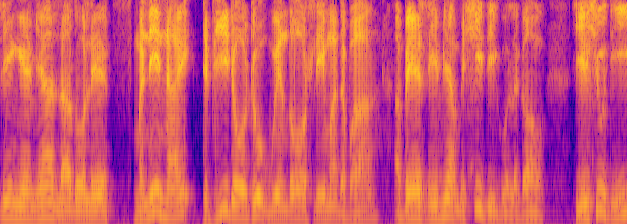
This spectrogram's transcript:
လှေငယ်များလာသော်လည်း၊မနေ့၌တပည့်တော်တို့ဝင်သောလှေမှတပါး အဘယ်လှေမျှမရှိသည်ကို၎င်း၊ယေရှုသည်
